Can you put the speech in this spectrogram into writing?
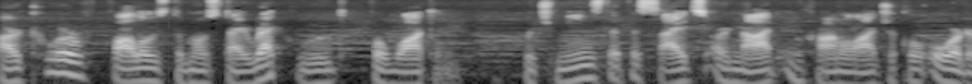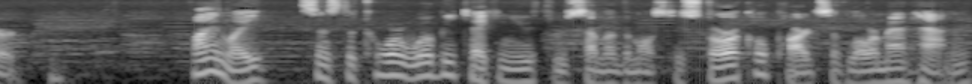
our tour follows the most direct route for walking which means that the sites are not in chronological order. Finally, since the tour will be taking you through some of the most historical parts of Lower Manhattan,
